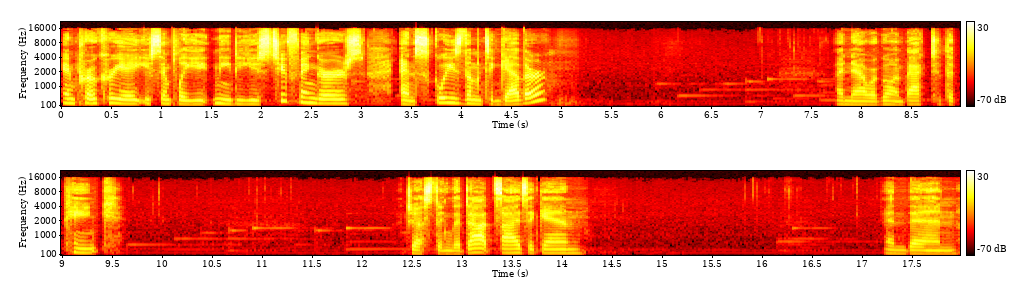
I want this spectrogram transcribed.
in Procreate, you simply need to use two fingers and squeeze them together. And now we're going back to the pink, adjusting the dot size again. And then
